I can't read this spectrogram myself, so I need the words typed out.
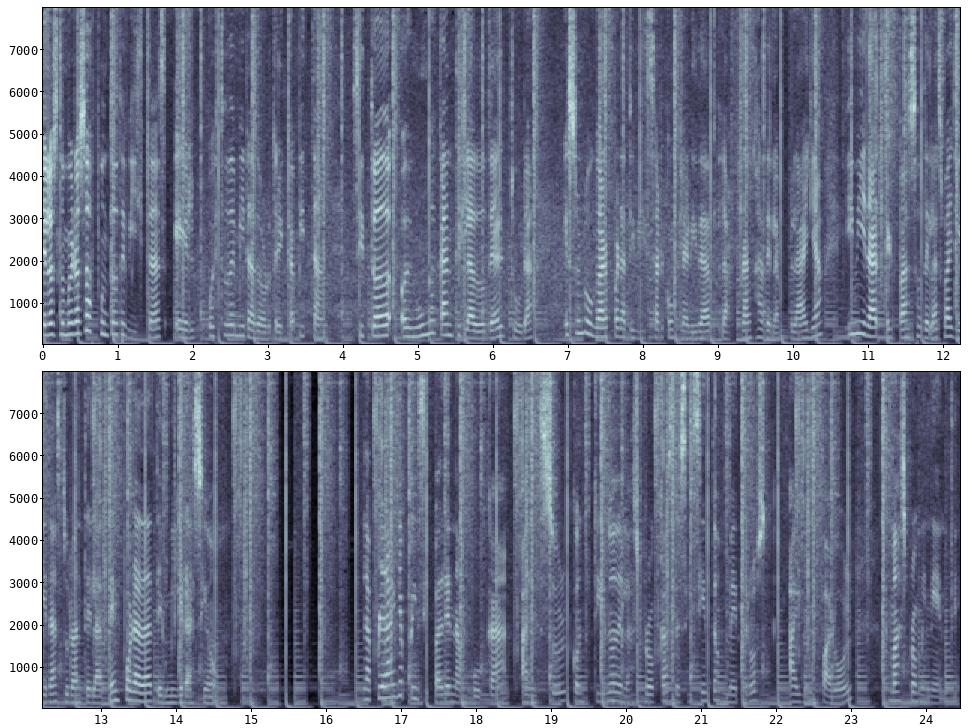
De los numerosos puntos de vista, el puesto de mirador del capitán, situado en un acantilado de altura, es un lugar para divisar con claridad la franja de la playa y mirar el paso de las ballenas durante la temporada de migración. La playa principal de Nambucca, al sur continuo de las rocas de 600 metros, hay un farol más prominente.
